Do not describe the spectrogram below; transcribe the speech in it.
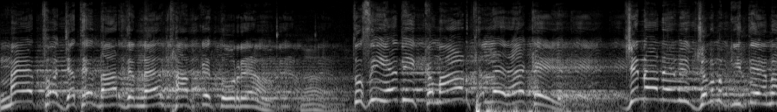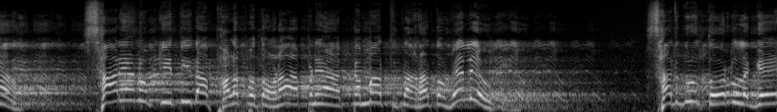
ਮੈਂ ਇਥੋਂ ਜਥੇਦਾਰ ਜਰਨੈਲ ਥਾਪ ਕੇ ਤੋਰ ਰਿਹਾ। ਹਾਂ। ਤੁਸੀਂ ਇਹਦੀ ਕਮਾਂਡ ਥੱਲੇ ਰਹਿ ਕੇ ਜਿਨ੍ਹਾਂ ਨੇ ਵੀ ਜ਼ੁਲਮ ਕੀਤੇ ਆ ਨਾ, ਸਾਰਿਆਂ ਨੂੰ ਕੀਤੀ ਦਾ ਫਲ ਪਤਾਉਣਾ, ਆਪਣੇ ਕੰਮਾਂ ਧਾਰਾ ਤੋਂ ਵਿਹਲੇ ਹੋ ਕੇ। ਸਤਿਗੁਰੂ ਤੋਰਨ ਲੱਗੇ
